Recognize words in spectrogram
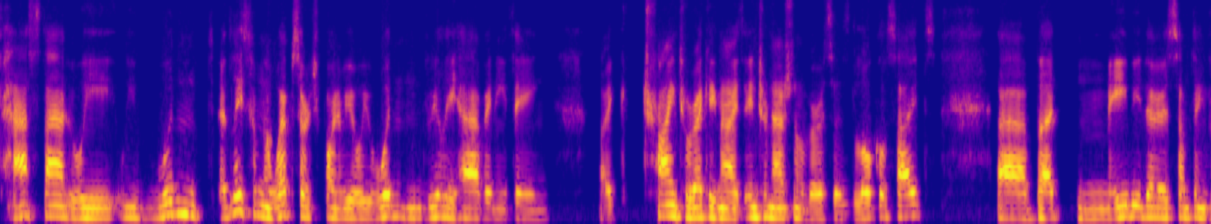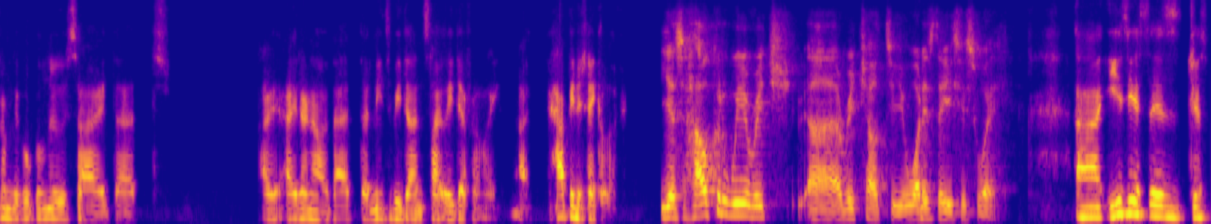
past that, we we wouldn't, at least from the web search point of view, we wouldn't really have anything like trying to recognize international versus local sites. Uh, but maybe there is something from the Google News side that I, I don't know that that needs to be done slightly differently. happy to take a look. Yes. How could we reach uh, reach out to you? What is the easiest way? Uh, easiest is just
